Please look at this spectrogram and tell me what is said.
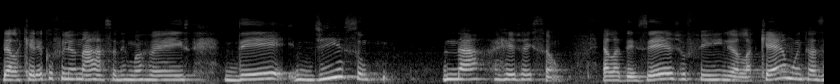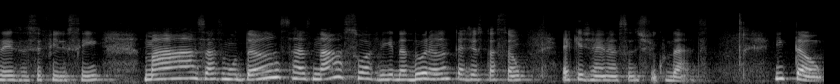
dela querer que o filho nasça de uma vez, de, disso na rejeição. Ela deseja o filho, ela quer muitas vezes esse filho sim, mas as mudanças na sua vida durante a gestação é que geram essas dificuldades. Então,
